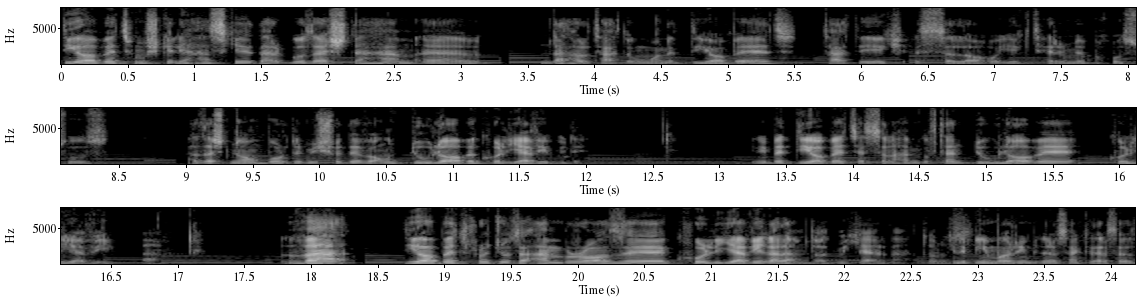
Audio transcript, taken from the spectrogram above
دیابت مشکلی هست که در گذشته هم نه حالا تحت عنوان دیابت تحت یک اصطلاح و یک ترم به خصوص ازش نام برده می شده و اون دولاب کلیوی بوده. یعنی به دیابت اصطلاحا گفتن دولاب کلیوی. بله. و دیابت رو جز امراض کلیوی قلمداد می‌کردن. یعنی بیماری می‌دونستن که در اصل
